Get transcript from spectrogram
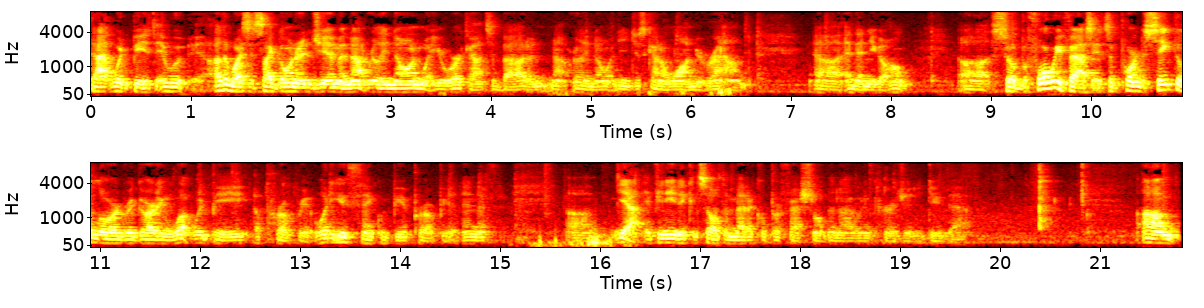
that would be it. Would, otherwise, it's like going to a gym and not really knowing what your workout's about, and not really knowing. You just kind of wander around, uh, and then you go home. Uh, so before we fast, it's important to seek the Lord regarding what would be appropriate. What do you think would be appropriate? And if, um, yeah, if you need to consult a medical professional, then I would encourage you to do that. Um,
